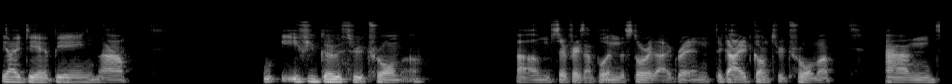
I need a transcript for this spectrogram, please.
the idea being that if you go through trauma, um, so for example, in the story that I'd written, the guy had gone through trauma, and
